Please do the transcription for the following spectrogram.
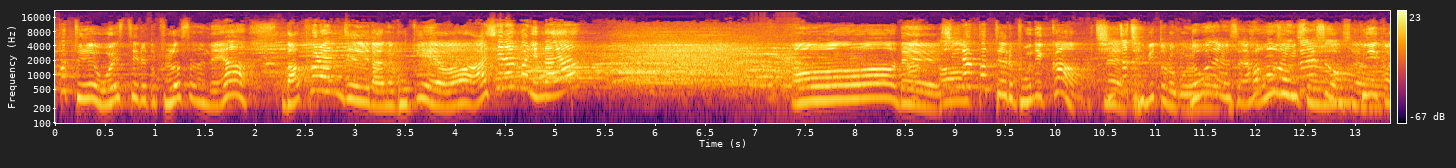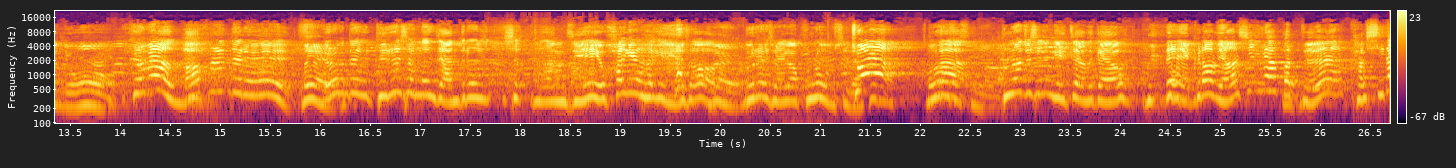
아파트 OST를 또 불렀었는데요. 마크렌즈라는 곡이에요. 아시는 분 있나요? 어, 네. 아, 아. 실내 파트를 보니까 진짜 네. 재밌더라고요. 너무 재밌어요. 한 번도 끊을 수가 없어요. 그니까요. 그러면 마프렌드를 네. 여러분들 들으셨는지 안 들으셨는지 확인하기 위해서 네. 노래를 저희가 불러봅시다. 좋아요! 뭔가 불러주시는 게 있지 않을까요? 네, 그러면 신비 아파트 갑시다!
